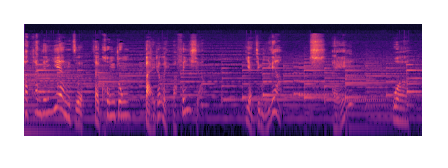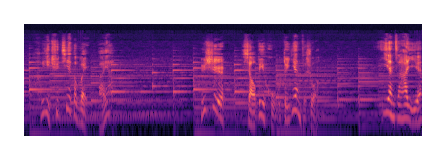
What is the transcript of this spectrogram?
它看见燕子在空中摆着尾巴飞翔，眼睛一亮，哎，我可以去借个尾巴呀！于是。小壁虎对燕子说：“燕子阿姨，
